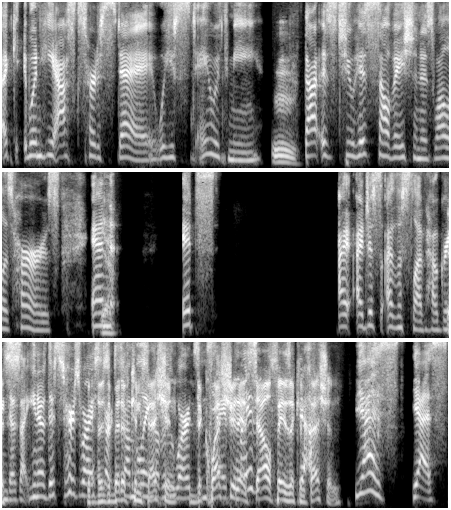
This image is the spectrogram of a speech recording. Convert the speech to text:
like, when he asks her to stay, will you stay with me? Mm. that is to his salvation as well as hers and Yeah. it's I, I just I just love how Greene It's- does that. You know, this here's where I start a bit of stumbling over the words. The and say, question itself is a confession. Yes, yes.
